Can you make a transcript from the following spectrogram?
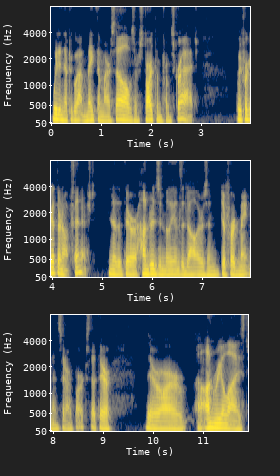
we didn't have to go out and make them ourselves or start them from scratch, we forget they're not finished. You know that there are hundreds of millions of dollars in deferred maintenance in our parks. That there there are uh, unrealized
